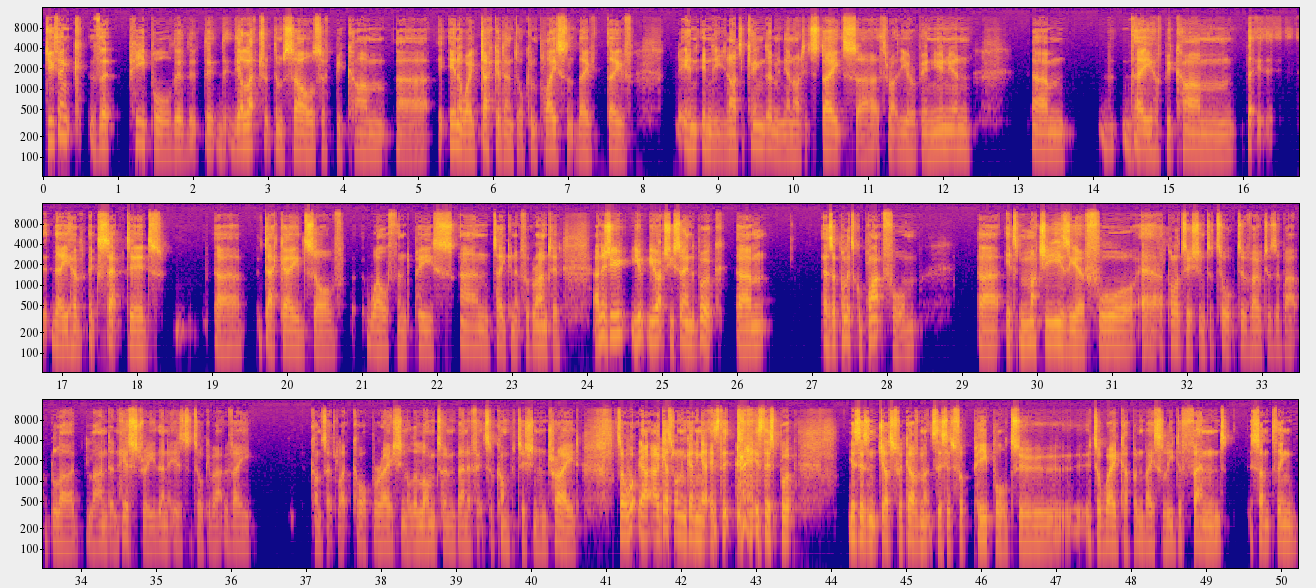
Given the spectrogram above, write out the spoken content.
do you think that people, the, the, the, electorate themselves have become, uh, in a way, decadent or complacent. They've, they've in, in the United Kingdom, in the United States, uh, throughout the European Union, um, they have become, they, they have accepted uh, decades of wealth and peace and taken it for granted. And as you, you, you actually say in the book, um, as a political platform, uh, it's much easier for uh, a politician to talk to voters about blood, land, and history than it is to talk about vague concepts like cooperation or the long-term benefits of competition and trade. So, I guess what I'm getting at is that is this book. This isn't just for governments. This is for people to to wake up and basically defend something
